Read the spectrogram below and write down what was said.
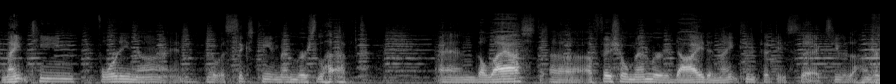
1949. There was 16 members left. And the last uh, official member died in 1956. He was 109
